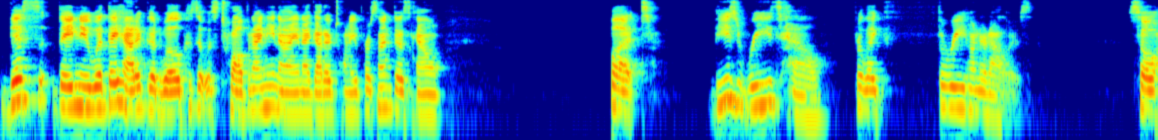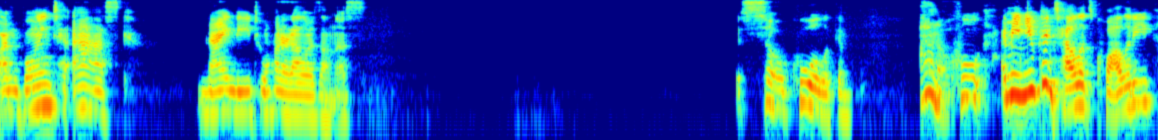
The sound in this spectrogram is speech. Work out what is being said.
this they knew what they had at Goodwill because it was $12.99. I got a 20% discount. But these retail for like $300. So I'm going to ask 90 to $100 on this. It's so cool looking. I don't know who, I mean, you can tell it's quality,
